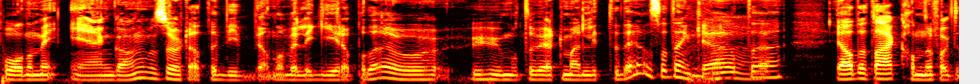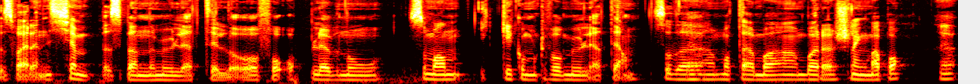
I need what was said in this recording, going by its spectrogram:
på det med en gang, men så hørte jeg at Vivian var veldig gira på det, og hun motiverte meg litt til det. Og så tenker jeg at eh, ja, dette her kan jo faktisk være en kjempespennende mulighet til å få oppleve noe som man ikke kommer til å få mulighet igjen. Så det ja. måtte jeg bare, bare, slenge meg på. Ja.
